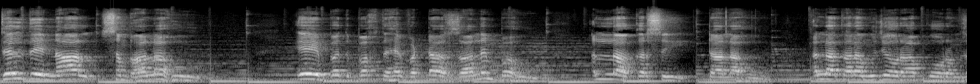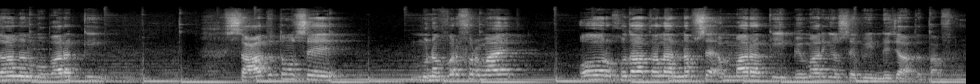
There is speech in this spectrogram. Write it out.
दिल दे नाल संभाला हूँ। ए बदबख्त है वड्डा जालिम बहू, अल्लाह करसी टाला हूँ। अल्लाह ताला मुझे और आपको रमज़ान मुबारक की सादतों से मुनवर फरमाए। और खुदा तला नफ्स अम्मारा की बीमारियों से भी निजात तफ फरमाए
